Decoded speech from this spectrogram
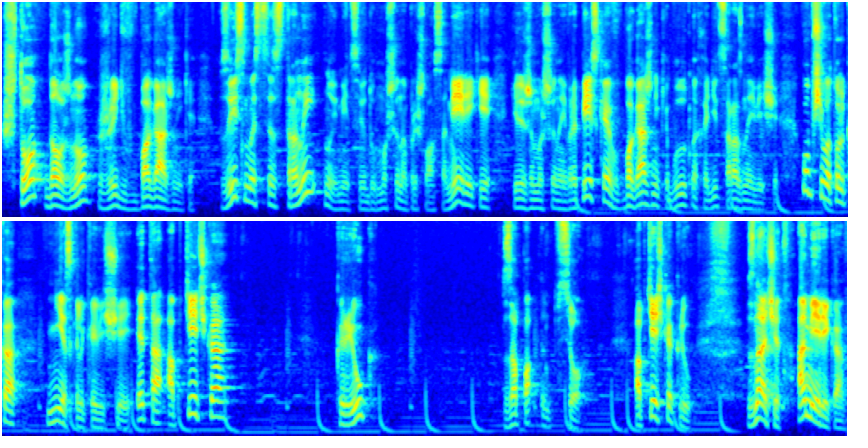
Что должно жить в багажнике? В зависимости от страны, ну имеется в виду машина пришла с Америки или же машина европейская, в багажнике будут находиться разные вещи. Общего только несколько вещей. Это аптечка, крюк, запас, все. Аптечка, крюк. Значит, Америка.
